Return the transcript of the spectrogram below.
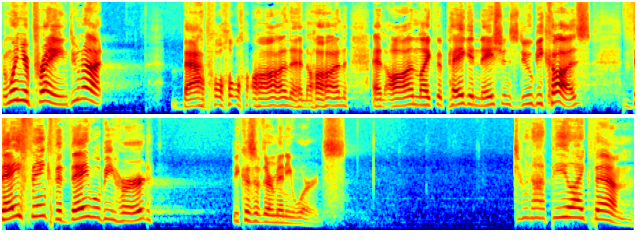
And when you're praying, do not babble on and on and on like the pagan nations do because they think that they will be heard because of their many words. Do not be like them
